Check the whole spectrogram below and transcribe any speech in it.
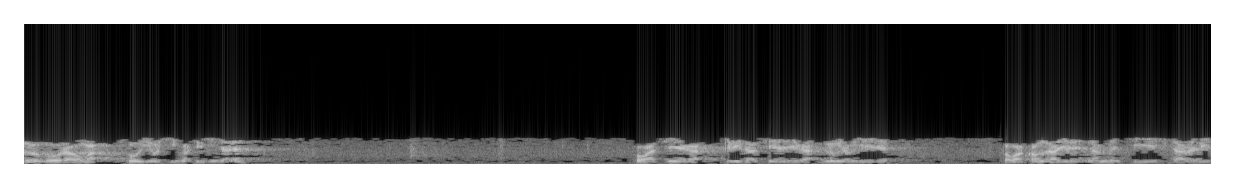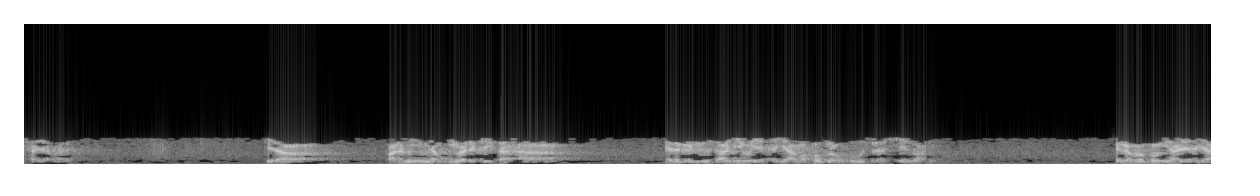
သိုလ်ကိုယ်တော်မှ ကိုရုပ်ရှိမှသိကြတယ်။ဘဝဆင်းရဲကကိလေသာဆင်းရဲတွေကလုံရောက်ရေးတဲ့ဘဝကောင်းစားရေးတဲ့နာမည်ကြီးဒါပဲလေးထားကြပါတယ်ဒီတော့ပါရမီမြောက်ပြီးရတဲ့ကိစ္စဟာအဲ့ဒီလူသားမျိုးရဲ့အရာမဟုတ်တော့ဘူးဆိုတာရှင်းသွားတယ်ဘယ်လိုပုဂ္ဂိုလ်များရဲ့အရာ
